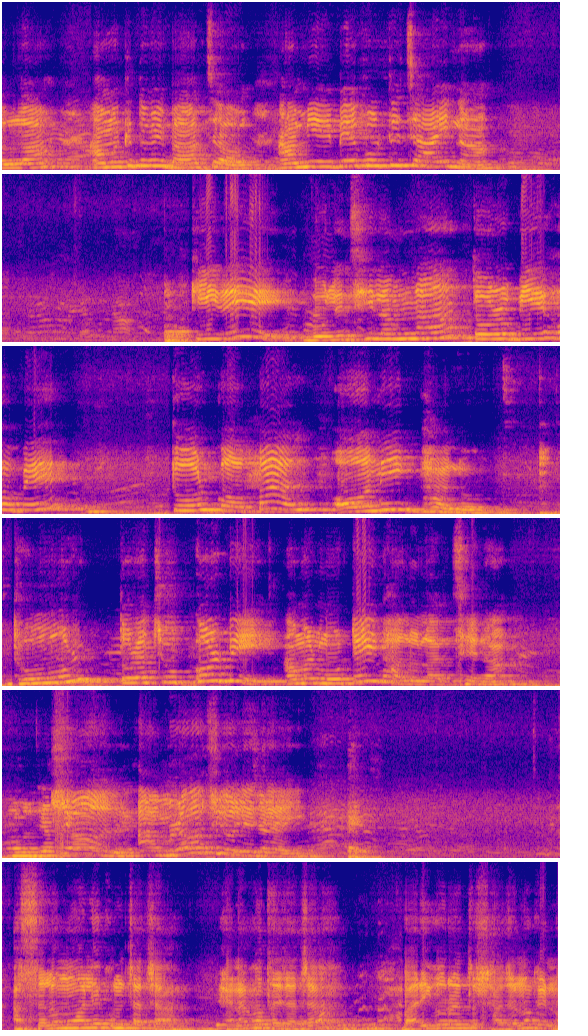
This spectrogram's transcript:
আল্লাহ, আমাকে তুমি বাঁচাও। আমি এই বিয়ে করতে চাই না। কি রে? বলেছিলাম না তোর বিয়ে হবে? তোর কপাল অনেক ভালো। ধুর, তোরা চুপ করবি? আমার মোটেই ভালো লাগছে না। চল, আমরাও চলে যাই। আসসালামু আলাইকুম, চাচা। হেনা কোথায়, চাচা? বাড়ি ঘর এত সাজানো কেন?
